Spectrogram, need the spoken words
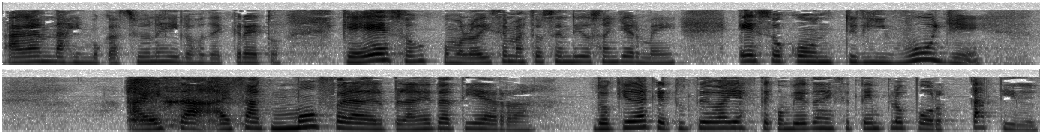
hagan las invocaciones y los decretos, que eso, como lo dice el maestro Sendido San Germain, eso contribuye a esa a esa atmósfera del planeta Tierra Doquiera que tú te vayas, te conviertas en ese templo portátil,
